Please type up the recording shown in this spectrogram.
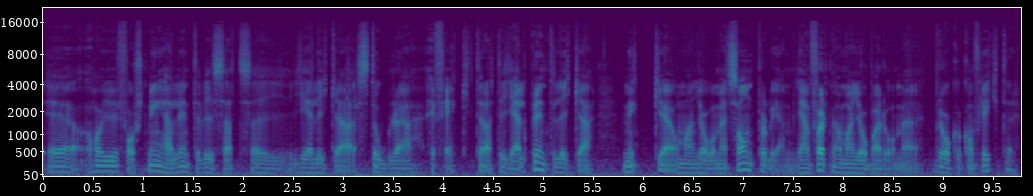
eh, har ju forskning heller inte visat sig ge lika stora effekter. Att det hjälper inte lika mycket om man jobbar med ett sådant problem jämfört med om man jobbar då med bråk och konflikter.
